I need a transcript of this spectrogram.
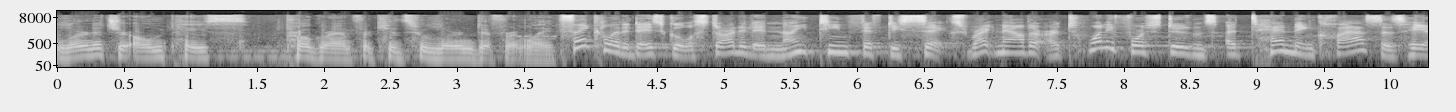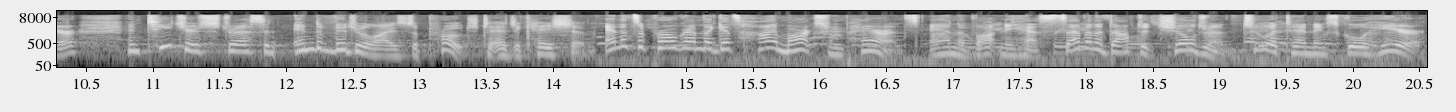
learn at your own pace program for kids who learn differently. St. Coletta Day School was started in 1956. Right now, there are 24 students attending classes here, and teachers stress an individualized approach to education. And it's a program that gets high marks from parents. Ann Novotny has seven adopted children, two attending school here.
